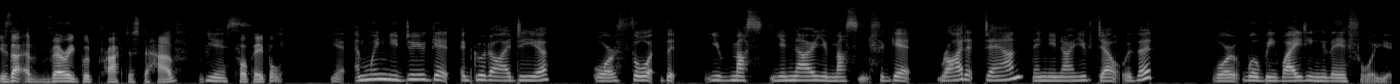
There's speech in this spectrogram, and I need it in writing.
Mm-hmm. That a very good practice to have yes. for people? Yeah. And when you do get a good idea or a thought that you must, you know, you mustn't forget, write it down. Then you know you've dealt with it or it will be waiting there for you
